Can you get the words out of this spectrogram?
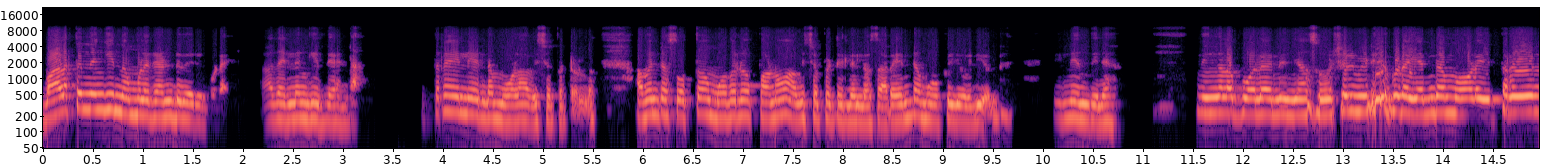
വളർത്തുന്നെങ്കിൽ നമ്മൾ രണ്ടുപേരും കൂടെ. അതല്ലെങ്കിൽ വേണ്ട. ഇത്രയല്ലേ എന്റെ മോൾ ആവശ്യപ്പെട്ടുള്ളൂ. അവന്റെ സ്വത്തോ മുതലോ പണോ ആവശ്യപ്പെട്ടില്ലല്ലോ സാറേ. എന്റെ മോക്ക് ജോലിയുണ്ട്. പിന്നെന്തിനാ? നിങ്ങളെ പോലെ തന്നെ ഞാൻ സോഷ്യൽ മീഡിയ കൂടെ എന്റെ മോളെ ഇത്രയും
